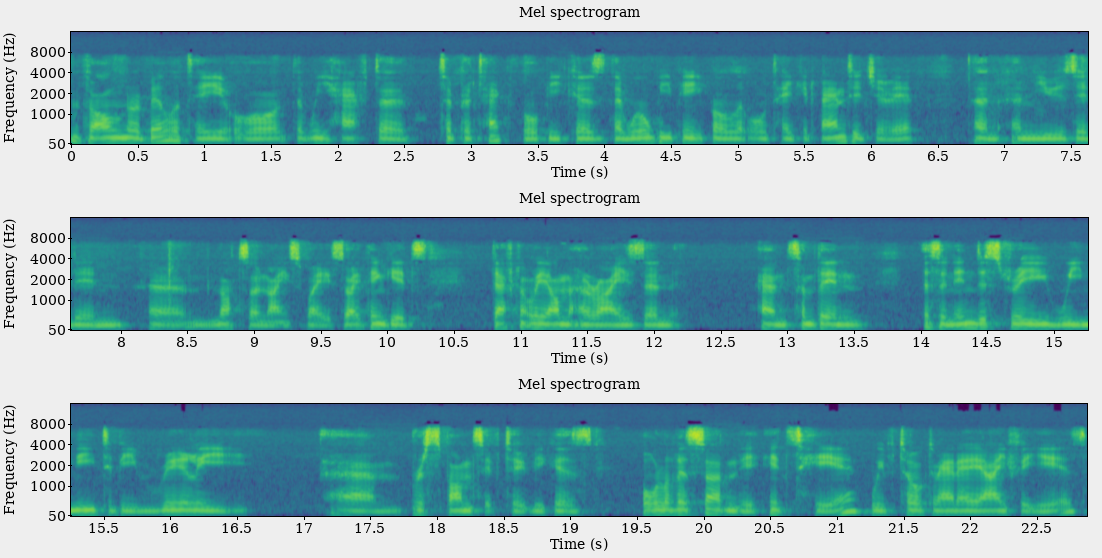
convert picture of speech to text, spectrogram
vulnerability or that we have to, to protect for because there will be people that will take advantage of it and, and use it in um, not so nice ways. So I think it's definitely on the horizon and something as an industry we need to be really um, responsive to because all of a sudden it, it's here. We've talked about AI for years.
